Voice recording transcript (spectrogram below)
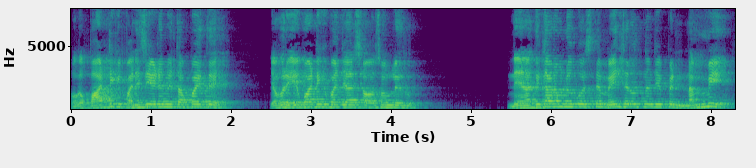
ఒక పార్టీకి పని చేయడమే తప్పైతే ఎవరు ఏ పార్టీకి పనిచేయాల్సిన అవసరం లేదు. నేను అధికారంలోకి వస్తే మేలు జరుగుతుందని చెప్పి నమ్మి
